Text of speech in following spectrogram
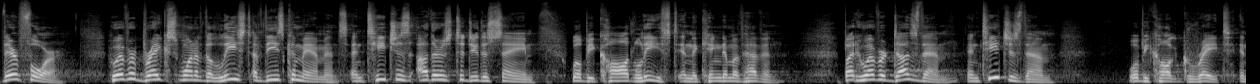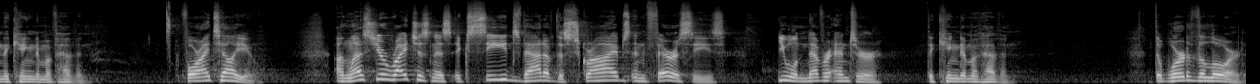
Therefore, whoever breaks one of the least of these commandments and teaches others to do the same will be called least in the kingdom of heaven. But whoever does them and teaches them, will be called great in the kingdom of heaven. For I tell you, unless your righteousness exceeds that of the scribes and Pharisees, you will never enter the kingdom of heaven. The word of the Lord.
